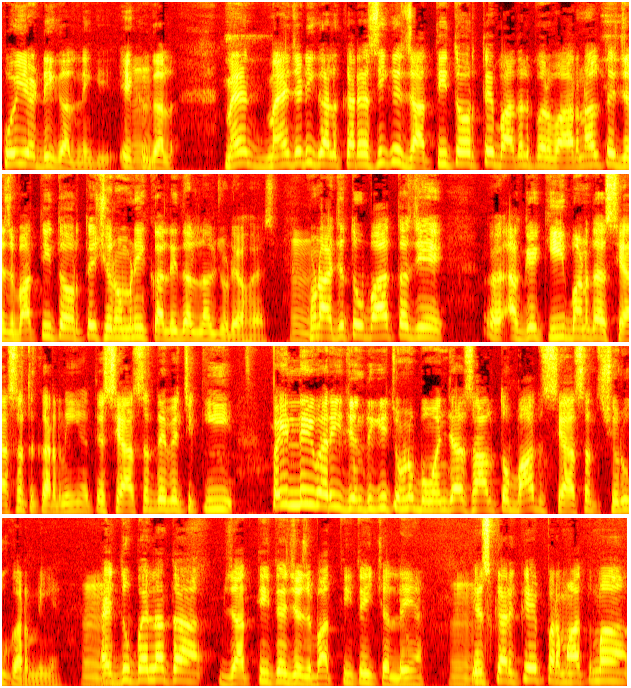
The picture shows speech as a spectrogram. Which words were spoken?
ਕੋਈ ਐਡੀ ਗੱਲ ਨਹੀਂ ਗੀ। ਇੱਕ ਗੱਲ ਮੈਂ ਮੈਂ ਜਿਹੜੀ ਗੱਲ ਕਰ ਰਿਹਾ ਸੀ ਕਿ ਜ਼ਾਤੀ ਤੌਰ ਤੇ ਬਾਦਲ ਪਰਿਵਾਰ ਨਾਲ ਤੇ ਜਜ਼ਬਾਤੀ ਤੌਰ ਤੇ ਸ਼੍ਰੋਮਣੀ ਅਕਾਲੀ ਦਲ ਨਾਲ ਜੁੜਿਆ ਹੋਇਆ ਸੀ। ਹੁਣ ਅੱਜ ਤੋਂ ਬਾਅਦ ਤਾਂ ਜੇ ਅੱਗੇ ਕੀ ਬਣਦਾ ਸਿਆਸਤ ਕਰਨੀ ਹੈ ਤੇ ਸਿਆਸਤ ਦੇ ਵਿੱਚ ਕੀ ਪਹਿਲੀ ਵਾਰੀ ਜ਼ਿੰਦਗੀ 'ਚ ਹੁਣ 52 ਸਾਲ ਤੋਂ ਬਾਅਦ ਸਿਆਸਤ ਸ਼ੁਰੂ ਕਰਨੀ ਹੈ। ਤੋਂ ਪਹਿਲਾਂ ਤਾਂ ਜਾਤੀ ਤੇ ਜਜ਼ਬਾਤੀ ਤੇ ਹੀ ਚੱਲੇ ਆ। ਇਸ ਕਰਕੇ ਪ੍ਰਮਾਤਮਾ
